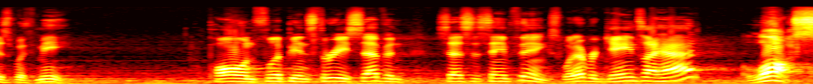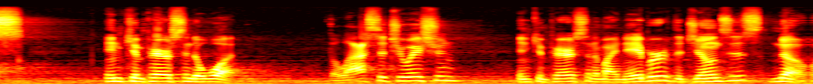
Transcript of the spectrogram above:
is with me. Paul in Philippians 3 7 says the same things. Whatever gains I had, loss in comparison to what? The last situation? In comparison to my neighbor, the Joneses? No.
